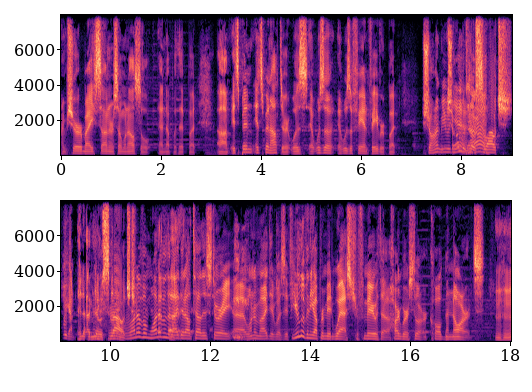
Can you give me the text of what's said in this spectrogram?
I'm sure my son or someone else will end up with it. But um, it's been it's been out there. It was it was a it was a fan favorite. But Sean, We would- Sean yeah. was no No. slouch, We got and I'm no slouch. One of them, one of them that I did. I'll tell this story. Uh, one of them I did was if you live in the Upper Midwest, you're familiar with a hardware store called Menards, hmm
